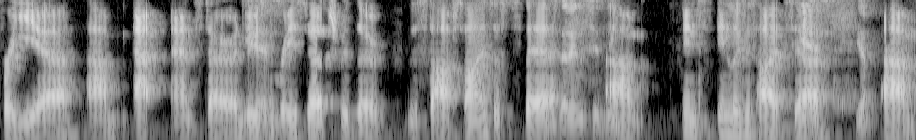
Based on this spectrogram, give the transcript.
for a year um, at ANSTO and yes. do some research with the the staff scientists there. Is that in Sydney? Um, in in Lucas Heights, yeah. Yes. Yep. Um,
